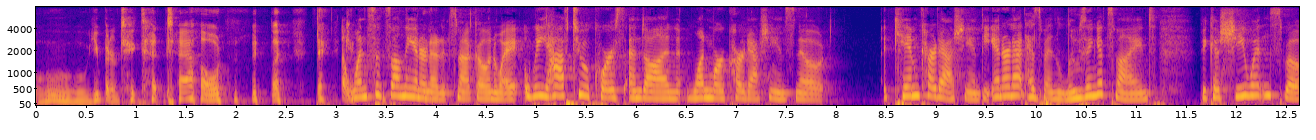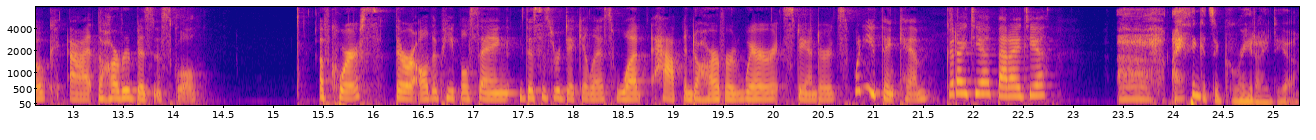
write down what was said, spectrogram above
Ooh, you better take that down. like, Once it's on the internet, it's not going away. We have to, of course, end on one more Kardashians note. Kim Kardashian, the internet has been losing its mind because she went and spoke at the Harvard Business School. Of course, there are all the people saying, This is ridiculous. What happened to Harvard? Where are its standards? What do you think, Kim? Good idea? Bad idea? Uh, I think it's a great idea.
